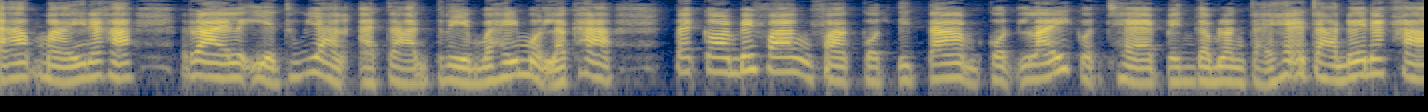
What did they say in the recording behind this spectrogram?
ลาบไหมนะคะ รายละเอียดทุกอย่างอาจารย์เตรียมไว้ให้หมดแล้วค่ะ แต่ก่อนไปฟังฝากกดติดตาม กดไลค์ กดแชร์เป็นกำลังใจให้อาจารย์ด้วยนะคะ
